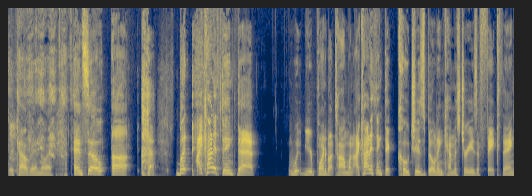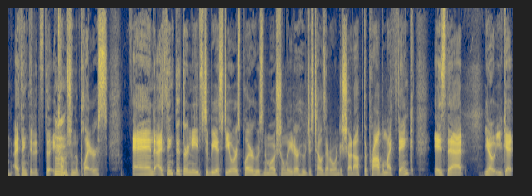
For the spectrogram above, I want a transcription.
the Kyle Van Noy. And so, uh, but I kind of think that w- your point about Tomlin, I kind of think that coaches building chemistry is a fake thing. I think that it's the, it Hmm. comes from the players. And I think that there needs to be a Steelers player who's an emotional leader who just tells everyone to shut up. The problem, I think, is that you know you get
